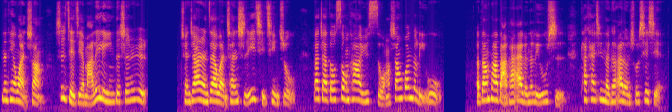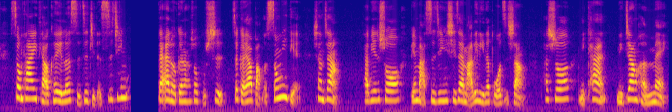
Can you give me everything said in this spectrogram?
那天晚上是姐姐玛丽琳的生日，全家人在晚餐时一起庆祝，大家都送她与死亡相关的礼物。而当她打开艾伦的礼物时，她开心的跟艾伦说谢谢，送他一条可以勒死自己的丝巾。但艾伦跟她说：“不是，这个要绑得松一点，像这样。”他边说边把丝巾系在玛丽琳的脖子上。他说：“你看，你这样很美。”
